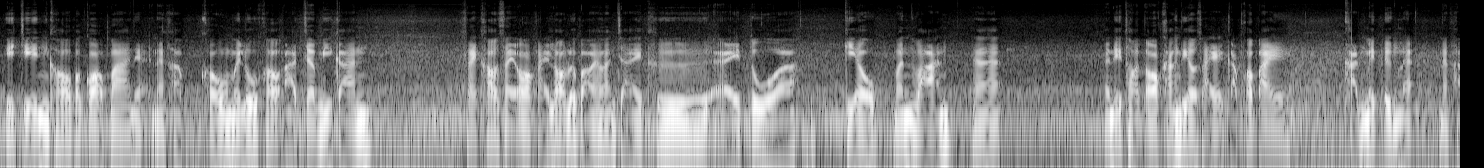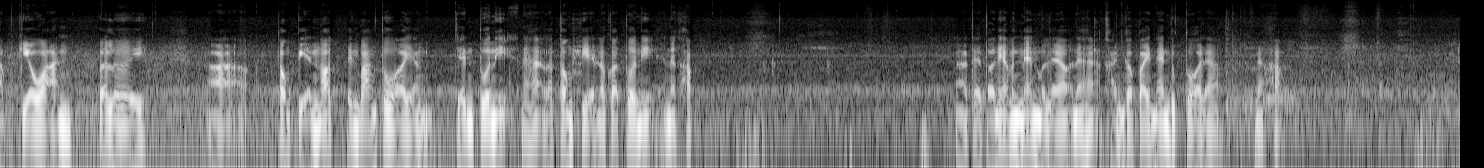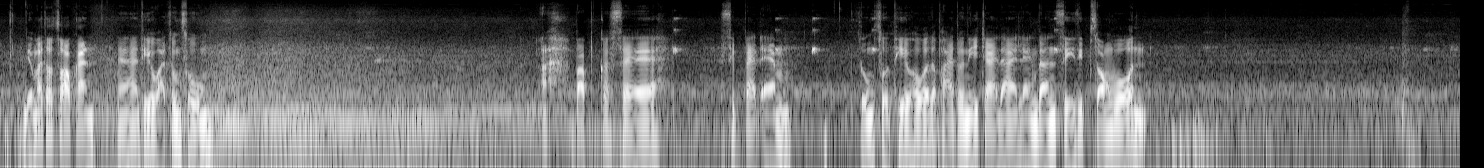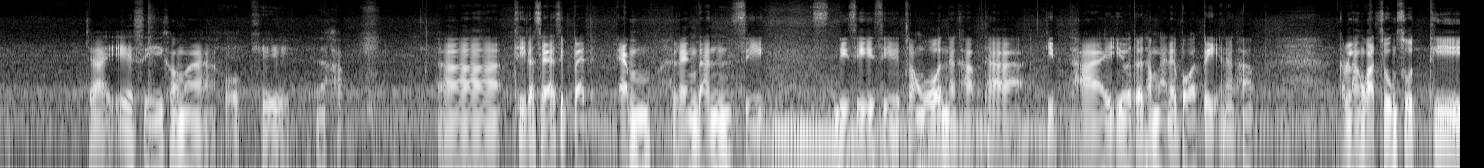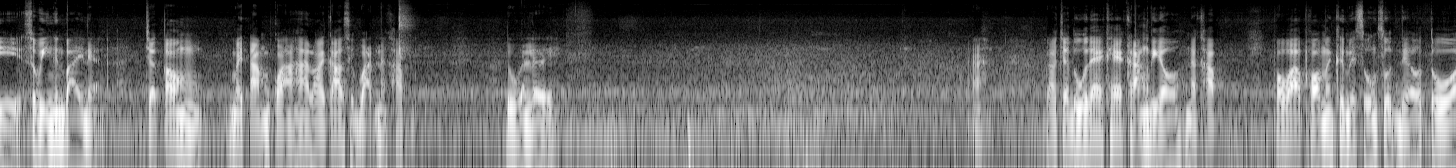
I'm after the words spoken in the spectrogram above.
พี่จีนเขาประกอบมาเนี่ยนะครับเขาไม่รู้เขาอาจจะมีการใส่เข้าใส่ออกหลายรอบหรือเปล่าไม่มั่นใจ คือไอตัวเกลียวมันหวานนะฮะอันนี้ถอดออกครั้งเดียวใส่กลับเข้าไปขันไม่ตึงแล้วนะครับ เกลียวหวานก็เลยต้องเปลี่ยนน็อตเป็นบางตัวอย่าง เช่นตัวนี้นะฮะก็ต้องเปลี่ยนแล้วก็ตัวนี้นะครับแต่ตอนนี้มันแน่นหมดแล้วนะฮะขันเข้าไปแน่นทุกตัวแล้วนะครับ เดี๋ยวมาทดสอบกันนะฮะที่วัดสูงๆอะปรับกระแส 18 แอมป์สูงสุดที่ power supply ตัวนี้จ่ายได้แรงดัน 42 โวลต์จ่าย AC เข้ามา โอเคนะครับ ที่กระแส 18 แอมป์แรงดัน4 DC 42 โวลต์นะครับ ถ้ากิจไทยอินเวอร์เตอร์ทำงานได้ปกตินะครับกำลังวัตต์สูงสุดที่สวิงขึ้นไปเนี่ย จะต้องไม่ต่ำกว่า 590 วัตต์นะครับ ดูกันเลย เราจะดูได้แค่ครั้งเดียวนะครับ เพราะว่าพอมันขึ้นไปสูงสุดเดี๋ยวตัว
